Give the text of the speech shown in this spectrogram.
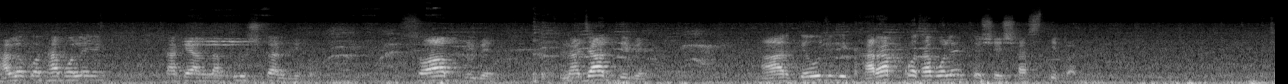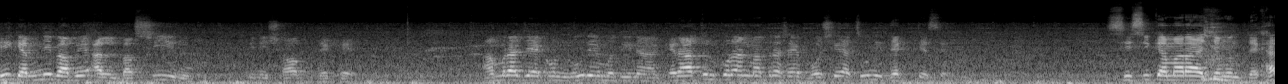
ভালো কথা বলে তাকে আল্লাহ পুরস্কার দিবেন সব দিবেন নাজাদ দিবেন আর কেউ যদি খারাপ কথা বলে, তো সে শাস্তি পাবে। ঠিক এমনিভাবে আল বাসির তিনি সব দেখেন আমরা যে এখন নূরে মদিনা, কেরাতুল কোরআন মাদ্রাসায় বসে আছি, উনি দেখতেছেন। সিসি ক্যামেরায় যেমন দেখা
